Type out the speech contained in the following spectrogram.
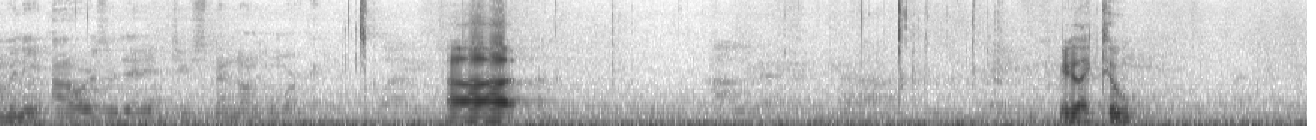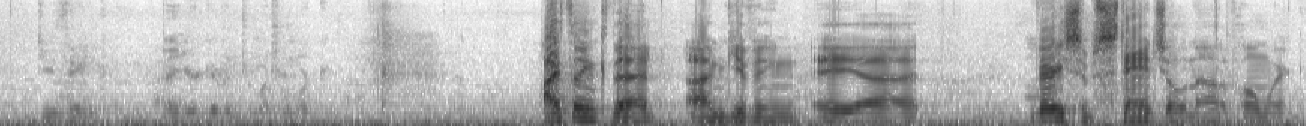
many hours a day do you spend on homework? Uh, maybe like two. Do you think that you're given too much homework? I think that I'm giving a uh, very substantial amount of homework.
